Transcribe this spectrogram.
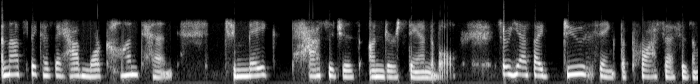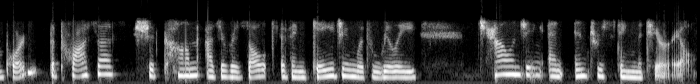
And that's because they have more content to make passages understandable. So, yes, I do think the process is important. The process should come as a result of engaging with really challenging and interesting material.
